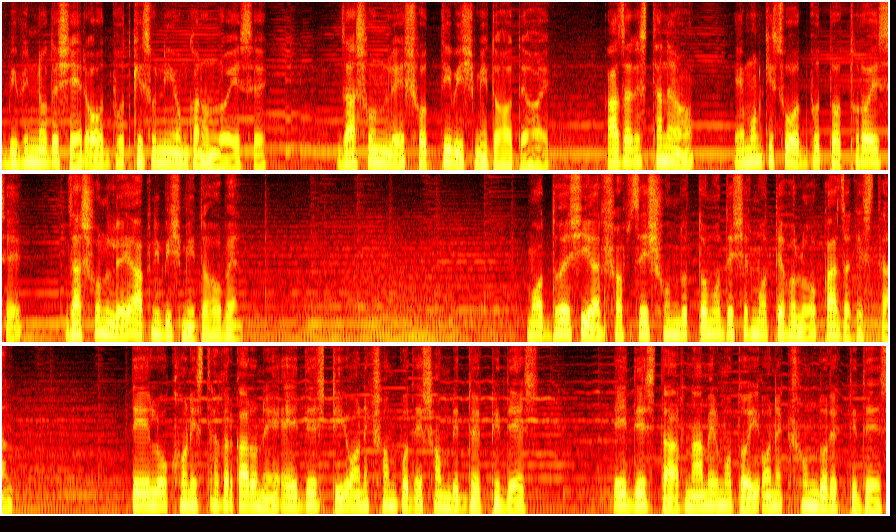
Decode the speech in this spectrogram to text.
বিভিন্ন দেশের অদ্ভুত কিছু নিয়মকানুন রয়েছে, যা শুনলে সত্যি বিস্মিত হতে হয়। কাজাখস্তানেও এমন কিছু অদ্ভুত তথ্য রয়েছে, যা শুনলে আপনি বিস্মিত হবেন। মধ্য এশিয়ার সবচেয়ে সুন্দরতম দেশের মধ্যে হল কাজাখস্তান তেল ও খনিজ থাকার কারণে এই দেশটি অনেক সম্পদে সমৃদ্ধ একটি দেশ। এই দেশ তার নামের মতোই অনেক সুন্দর একটি দেশ।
